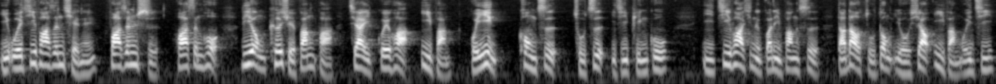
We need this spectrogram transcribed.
以危机发生前呢、发生时、发生后，利用科学方法加以规划、预防、回应、控制、处置以及评估，以计划性的管理方式，达到主动有效预防危机、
